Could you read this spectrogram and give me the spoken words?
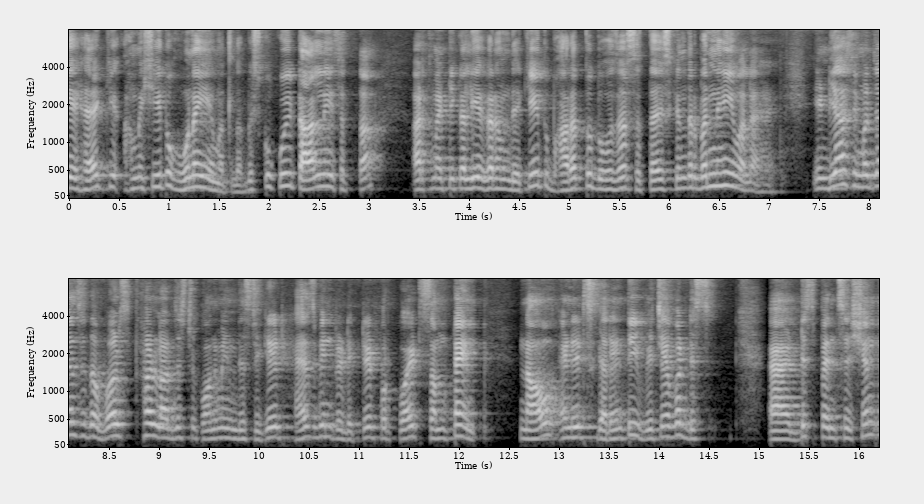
ये है कि हमेशा ये तो होना ही है मतलब। इसको कोई टाल नहीं सकता। अर्थमेटिकली अगर हम देखें तो भारत तो 2027 के अंदर बनने ही वाला है। India emergence the world third largest economy in this decade has been predicted for quite some time now and it's guarantee which ever dispensation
